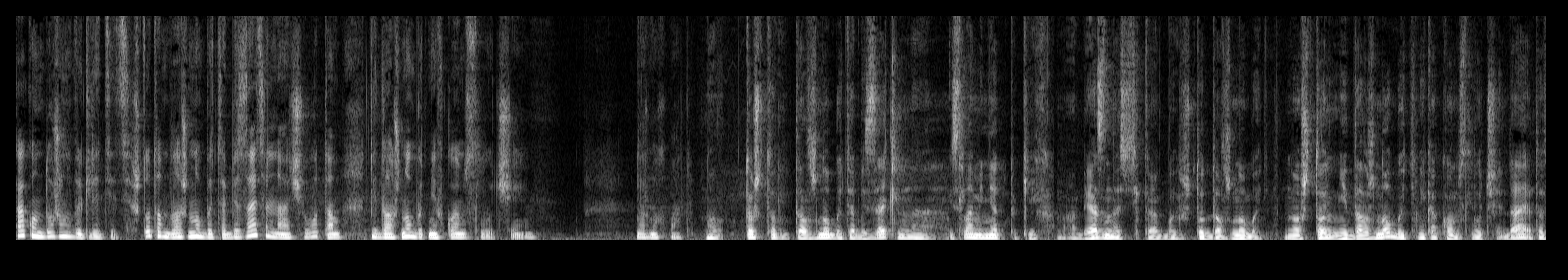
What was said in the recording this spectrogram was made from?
как он должен выглядеть, что там должно быть обязательно, а чего там не должно быть ни в коем случае. Нурмахмат. Ну, то, что должно быть обязательно, в исламе нет таких обязанностей, как бы, что должно быть. Но что не должно быть в никаком случае, да, это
